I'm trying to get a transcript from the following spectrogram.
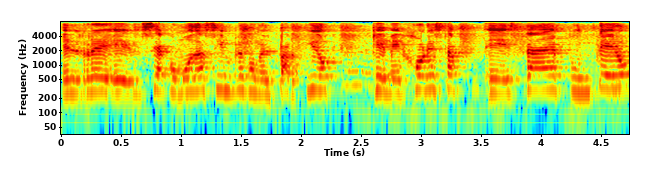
él, él se acomoda siempre con el partido que mejor está está puntero,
